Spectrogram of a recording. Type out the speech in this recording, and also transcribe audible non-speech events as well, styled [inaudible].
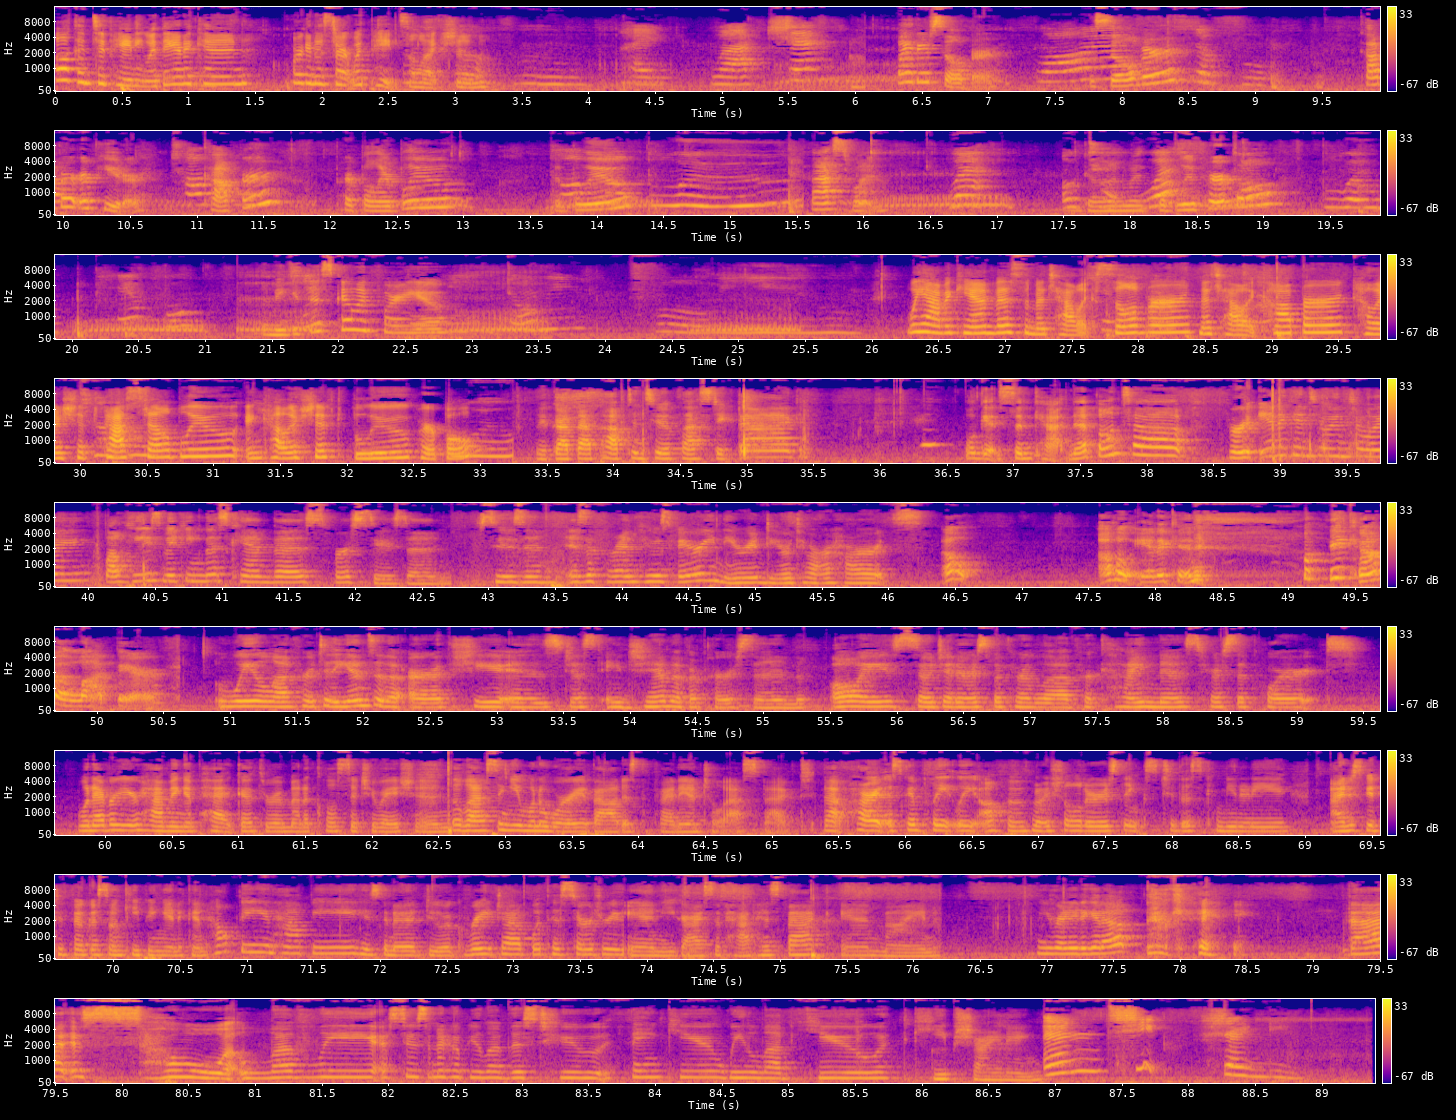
Welcome to Painting with Anakin. We're gonna start with paint selection. White or silver? Silver? Copper or pewter? Copper? Purple or blue? The blue? Last one. Going with the blue purple? Let me get this going for you. We have a canvas in metallic silver, metallic copper, color shift pastel blue, and color shift blue purple. We've got that popped into a plastic bag. We'll get some catnip on top for Anakin to enjoy while he's making this canvas for Susan. Susan is a friend who is very near and dear to our hearts. Oh, oh, Anakin. [laughs] we got a lot there. We love her to the ends of the earth. She is just a gem of a person. Always so generous with her love, her kindness, her support. Whenever you're having a pet go through a medical situation, the last thing you want to worry about is the financial aspect. That part is completely off of my shoulders thanks to this community. I just get to focus on keeping Anakin healthy and happy. He's going to do a great job with his surgery, and you guys have had his back and mine. You ready to get up? [laughs] Okay. That is so lovely. Susan, I hope you love this too. Thank you. We love you. Keep shining. And keep shining.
